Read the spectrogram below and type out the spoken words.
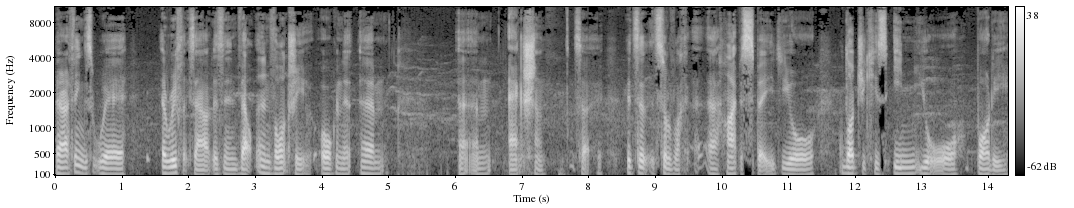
there are things where a reflex out is an involuntary organ um, um, action. So it's a, it's sort of like a, a hyperspeed. Your logic is in your body,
